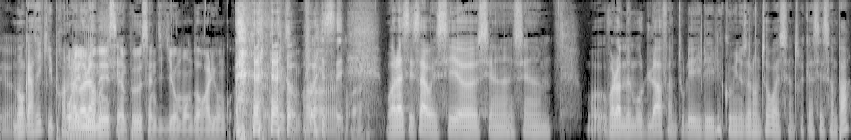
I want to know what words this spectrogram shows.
Euh, Bon quartier qui prend pour les la valeur. Lyonnais, c'est- un peu Saint-Didier au Mont d'Or à Lyon, quoi. Euh, voilà. C'est ça. Ouais, c'est euh, c'est un euh, voilà même au-delà, enfin tous les, les les communes aux alentours, ouais, c'est un truc assez sympa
